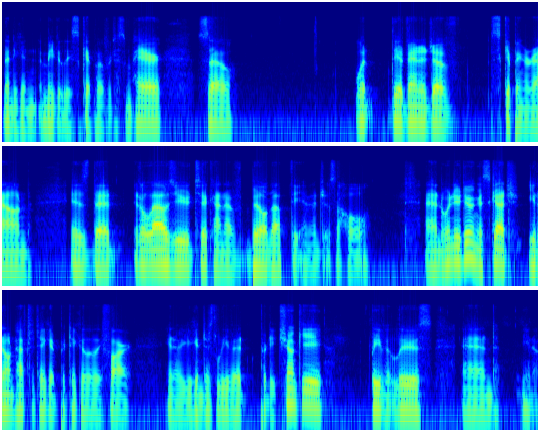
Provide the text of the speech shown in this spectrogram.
Then you can immediately skip over to some hair. So what the advantage of skipping around is that it allows you to kind of build up the image as a whole. And when you're doing a sketch, you don't have to take it particularly far. You know, you can just leave it pretty chunky, leave it loose, and you know,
